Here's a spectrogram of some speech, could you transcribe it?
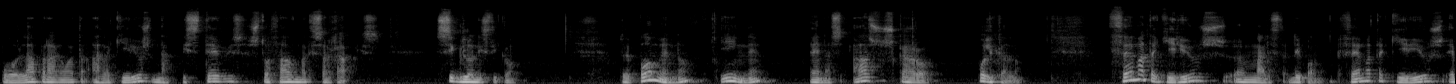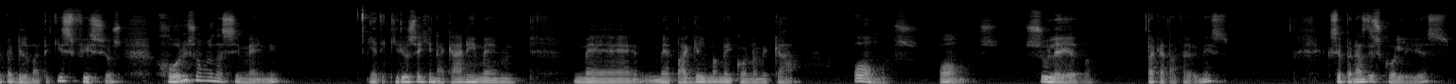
πολλά πράγματα, αλλά κυρίως να πιστεύεις στο θαύμα της αγάπης. Συγκλονιστικό. Το επόμενο είναι ένας άσος καρό. Πολύ καλό. Θέματα κυρίως, ε, μάλιστα, λοιπόν, θέματα κυρίως επαγγελματικής φύσεως, χωρίς όμως να σημαίνει, γιατί κυρίως έχει να κάνει με με, με επάγγελμα, με οικονομικά. Όμως, όμως, σου λέει εδώ, τα καταφέρνεις, ξεπερνάς δυσκολίες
